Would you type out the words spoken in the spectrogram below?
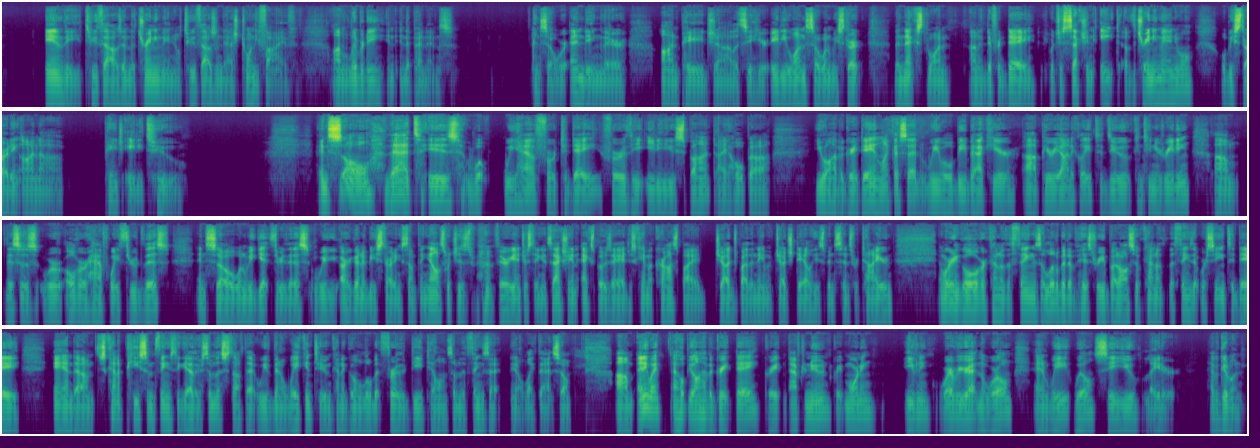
in the 2000 the training manual 2000-25 on liberty and independence. And so we're ending there on page uh, let's see here 81 so when we start the next one on a different day which is section 8 of the training manual we'll be starting on uh, page 82 and so that is what we have for today for the edu spot. I hope uh, you all have a great day. And like I said, we will be back here uh, periodically to do continued reading. Um, this is, we're over halfway through this. And so when we get through this, we are going to be starting something else, which is very interesting. It's actually an expose I just came across by a judge by the name of Judge Dale. He's been since retired. And we're going to go over kind of the things, a little bit of history, but also kind of the things that we're seeing today and um, just kind of piece some things together, some of the stuff that we've been awakened to, and kind of go a little bit further detail on some of the things that, you know, like that. So, um, anyway, I hope you all have a great day, great afternoon, great morning, evening, wherever you're at in the world, and we will see you later. Have a good one.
